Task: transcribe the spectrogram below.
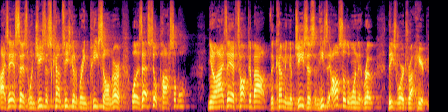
Isaiah says when Jesus comes, he's going to bring peace on earth. Well, is that still possible? You know, Isaiah talked about the coming of Jesus, and he's also the one that wrote these words right here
